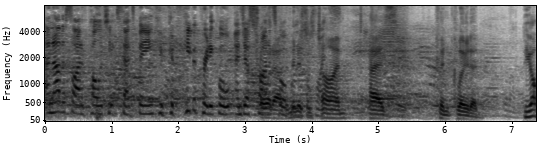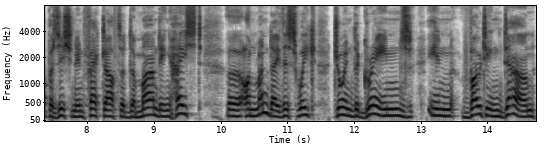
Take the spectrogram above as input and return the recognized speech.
Another side of politics that's being hypocritical and just trying Order. to score the political Minister's points. time has concluded. The opposition, in fact, after demanding haste uh, on Monday this week, joined the Greens in voting down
